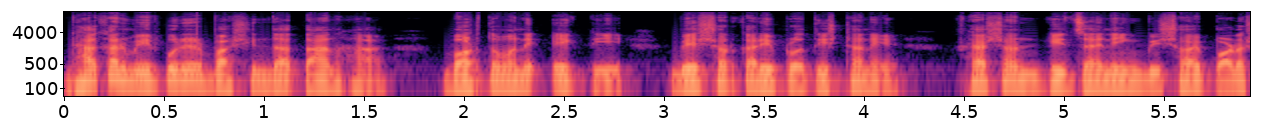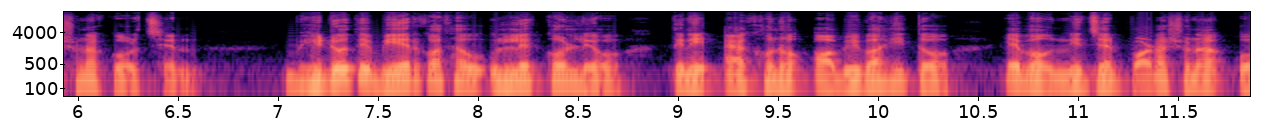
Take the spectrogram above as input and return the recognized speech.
ঢাকার মিরপুরের বাসিন্দা তানহা বর্তমানে একটি বেসরকারি প্রতিষ্ঠানে ফ্যাশন ডিজাইনিং বিষয় পড়াশোনা করছেন। ভিডিওতে বিয়ের কথা উল্লেখ করলেও তিনি এখনও অবিবাহিত এবং নিজের পড়াশোনা ও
